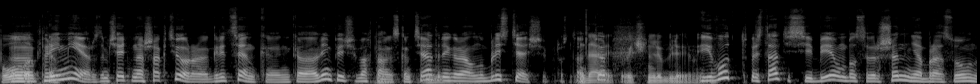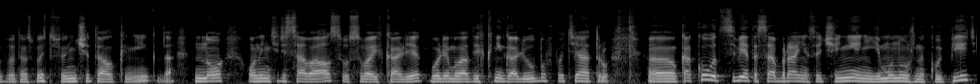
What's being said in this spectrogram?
Э, пример. Замечательный наш актер Гриценко Николай Олимпиевич в Вахтанговском театре mm. играл. Ну, блестящий просто актер. Да, очень люблю его. И вот, представьте себе, он был совершенно необразован в этом смысле, что он не читал книг, да, но он интересовался у своих коллег, более молодых книголюбов по театру, э, какого цвета собрания сочинений ему нужно купить,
